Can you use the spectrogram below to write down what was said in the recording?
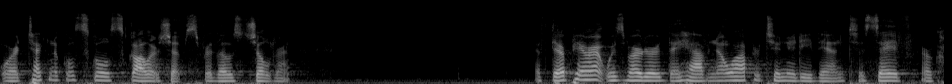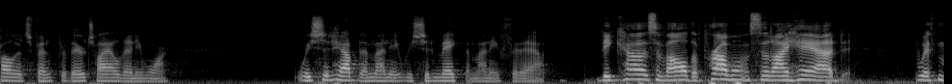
or technical school scholarships for those children. If their parent was murdered, they have no opportunity then to save a college fund for their child anymore. We should have the money, we should make the money for that. Because of all the problems that I had with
